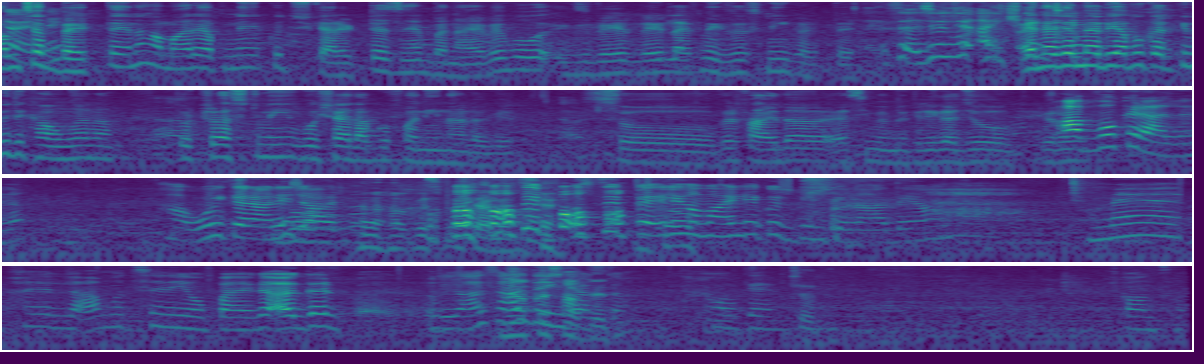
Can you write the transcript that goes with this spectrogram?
हम जब बैठते हैं ना हमारे अपने कुछ कैरेक्टर्स हैं बनाए हुए वो रियल लाइफ में एग्जिस्ट नहीं करते। सजल एंड अगर मैं अभी आपको करके भी दिखाऊँगा ना तो ट्रस्ट मी वो शायद आपको फनी ना लगे। सो फिर फ़ायदा ऐसी मिमिक्री का जो आप वो करा लेना। हाँ वही कराने जा रही हूँ। अब इसमें उससे उससे पहले हमारे लिए कुछ गुनगुना दें आप। मैं अल्लाह मुझसे नहीं हो पाएगा अगर बिलाल साथ देंगे आपका। ओके चल। कौन सा?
